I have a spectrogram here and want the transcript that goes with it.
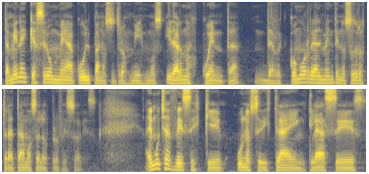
también hay que hacer un mea culpa a nosotros mismos y darnos cuenta de cómo realmente nosotros tratamos a los profesores. Hay muchas veces que uno se distrae en clases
